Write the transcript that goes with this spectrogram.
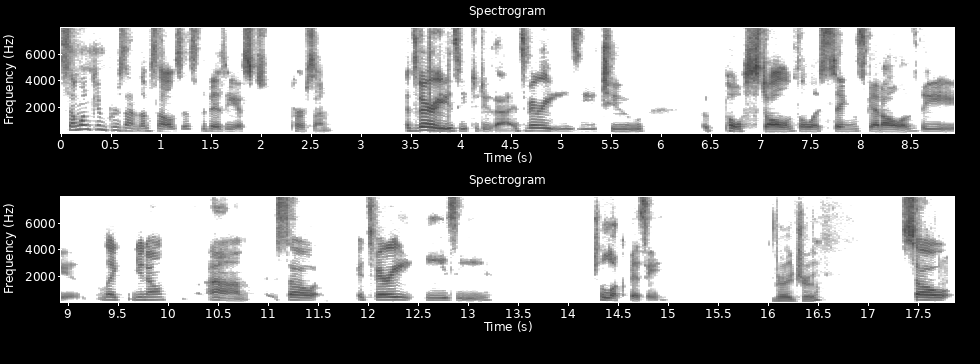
someone can present themselves as the busiest person. It's very easy to do that. It's very easy to post all of the listings, get all of the like, you know. Um so it's very easy to look busy. Very true. So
